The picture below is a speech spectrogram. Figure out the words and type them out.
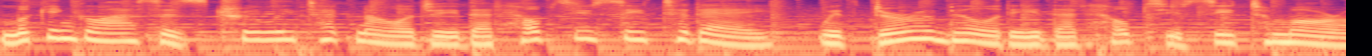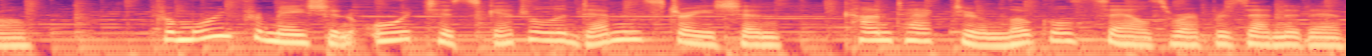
Looking Glass is truly technology that helps you see today with durability that helps you see tomorrow. For more information or to schedule a demonstration, contact your local sales representative.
